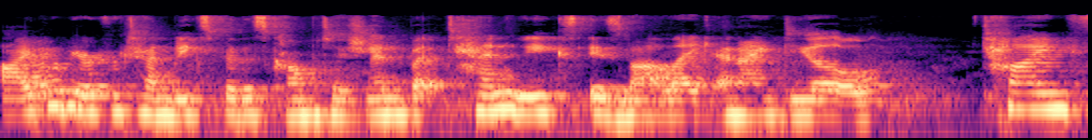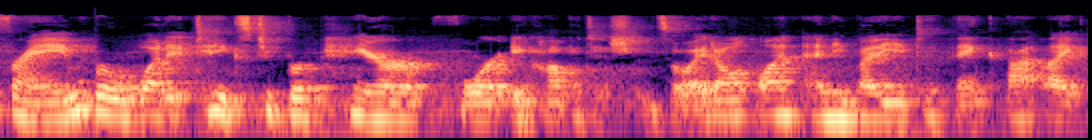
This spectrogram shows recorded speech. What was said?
I prepared for 10 weeks for this competition, but 10 weeks is not like an ideal time frame for what it takes to prepare for a competition. So I don't want anybody to think that like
